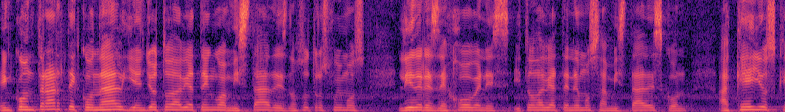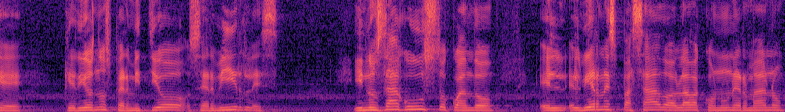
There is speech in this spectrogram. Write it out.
encontrarte con alguien. Yo todavía tengo amistades, nosotros fuimos líderes de jóvenes y todavía tenemos amistades con aquellos que, Dios nos permitió servirles. Y nos da gusto cuando el, el, viernes pasado hablaba con un hermano,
